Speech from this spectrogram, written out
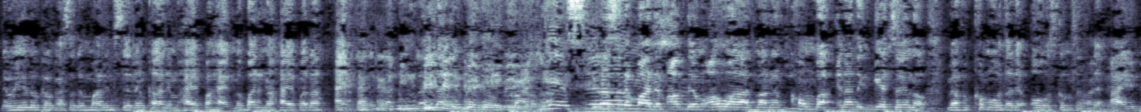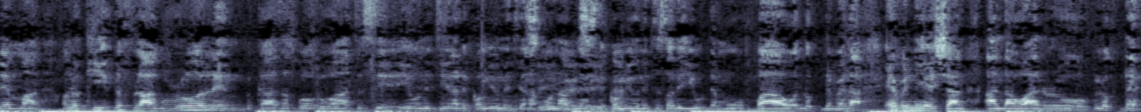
Then when you look up and so the man himself, them call him hyper hype. Nobody no hyper than hype than him. Not big. Yes, You know, so the man them have them awards, man, them come back in the ghetto, you know. We have to come out of the house, come to the eye them, man. wanna keep the flag rolling because that's what we want to see. Unity in the community and I wanna bless the that. community so the youth them move forward. Look the brother, every nation under one roof. Look there.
